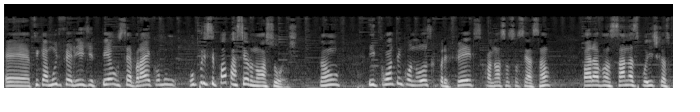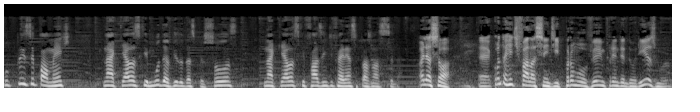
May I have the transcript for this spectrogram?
é, fica muito feliz de ter o Sebrae como o principal parceiro nosso hoje. Então, e contem conosco, prefeitos, com a nossa associação, para avançar nas políticas públicas, principalmente naquelas que mudam a vida das pessoas, naquelas que fazem diferença para as nossas cidades. Olha só, é, quando a gente fala assim de promover o empreendedorismo,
